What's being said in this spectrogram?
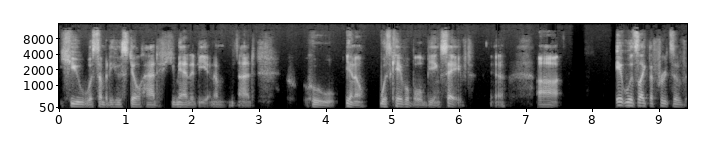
Hugh was somebody who still had humanity in him, that who, you know, was capable of being saved. Yeah. Uh, it was like the fruits of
